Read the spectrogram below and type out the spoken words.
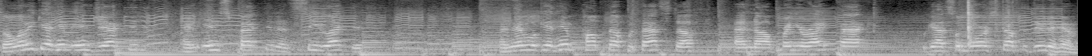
So let me get him injected and inspected and selected. And then we'll get him pumped up with that stuff and I'll bring you right back. We got some more stuff to do to him.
